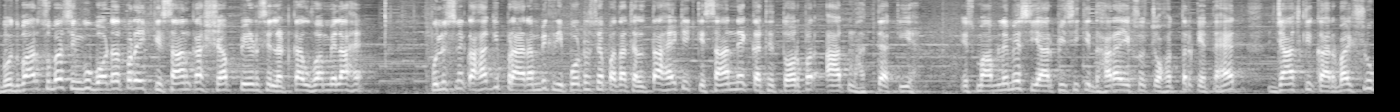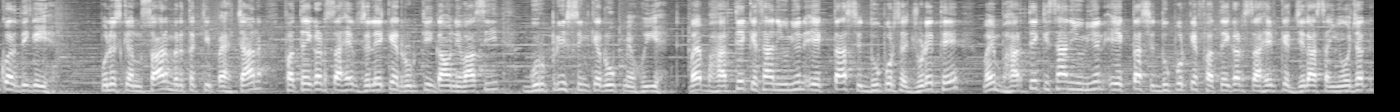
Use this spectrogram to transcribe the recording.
बुधवार सुबह सिंगू बॉर्डर पर एक किसान का शव पेड़ से लटका हुआ मिला है। पुलिस ने कहा कि प्रारंभिक रिपोर्टों से पता चलता है कि किसान ने कथित तौर पर आत्महत्या की है। इस मामले में सीआरपीसी की धारा 174 के तहत जाँच की कार्रवाई शुरू कर दी गई है। पुलिस के अनुसार मृतक की पहचान फतेहगढ़ साहिब ज़िले के रुड़की गाँव निवासी गुरप्रीत सिंह के रूप में हुई है। वह भारतीय किसान यूनियन एकता सिद्धूपुर से जुड़े थे। वहीं भारतीय किसान यूनियन एकता सिद्धूपुर के फतेहगढ़ साहिब के जिला संयोजक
